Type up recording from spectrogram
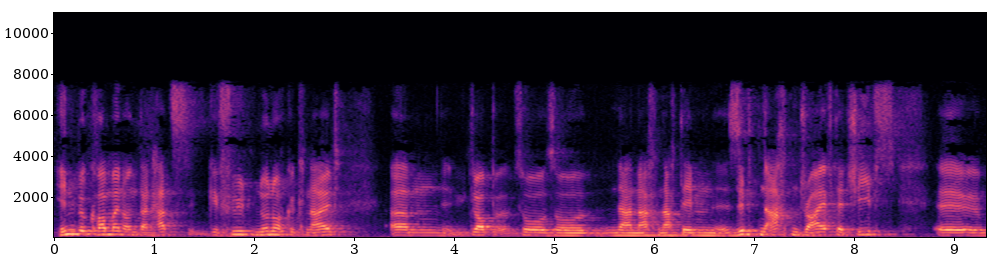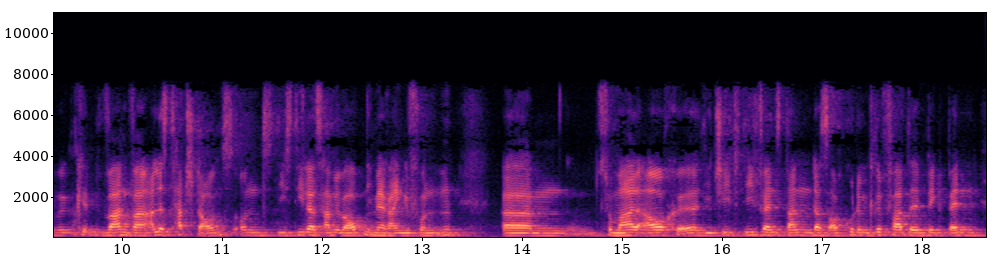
hinbekommen und dann hat's gefühlt nur noch geknallt. Ähm, ich glaube, so, so na, nach, nach dem siebten, achten Drive der Chiefs äh, waren, waren alles Touchdowns und die Steelers haben überhaupt nicht mehr reingefunden. Ähm, zumal auch äh, die Chiefs Defense dann das auch gut im Griff hatte. Big Ben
